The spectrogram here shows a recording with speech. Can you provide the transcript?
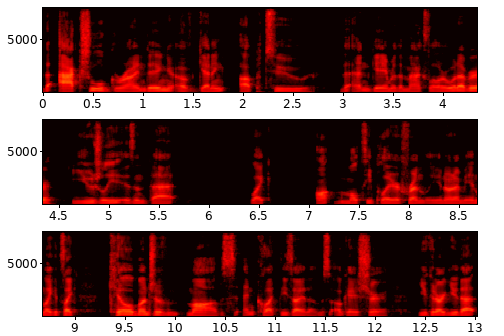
the actual grinding of getting up to the end game or the max level or whatever usually isn't that like uh, multiplayer friendly you know what i mean like it's like kill a bunch of mobs and collect these items okay sure you could argue that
